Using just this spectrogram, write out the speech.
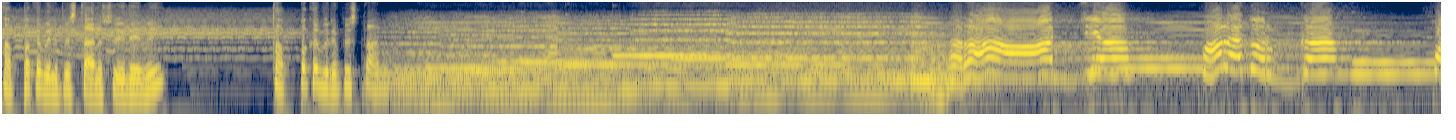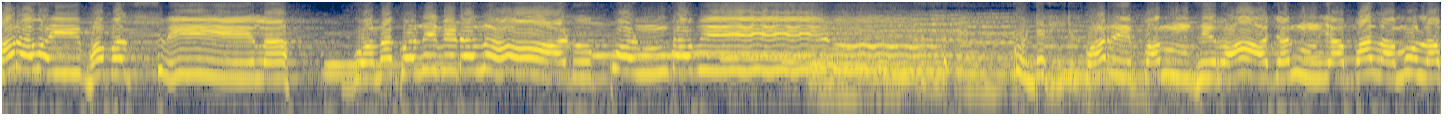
తప్పక వినిపిస్తాను శ్రీదేవి. తప్పక వినిపిస్తాను. రాజ్య పరదుర్గ పరవైభవ శ్రీల గొనకొని విడనాడు కొండవీడు. కొండవీడు పరిపంధి రాజన్య బలముల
